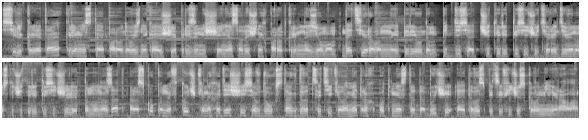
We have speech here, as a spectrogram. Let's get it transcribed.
силькрета, кремнистая порода, возникающая при замещении осадочных пород кремноземом, датированные периодом 54 тысячи-94 тысячи лет тому назад, раскопаны в точке, находящейся в 220 километрах от места добычи этого специфического минерала.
